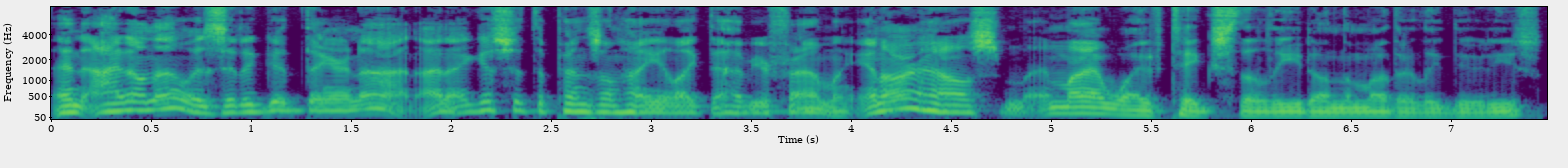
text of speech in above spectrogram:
And I don't know, is it a good thing or not? I guess it depends on how you like to have your family. In our house, my wife takes the lead on the motherly duties.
